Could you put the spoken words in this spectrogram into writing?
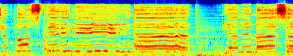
Düşüp dost diline Gelmesen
